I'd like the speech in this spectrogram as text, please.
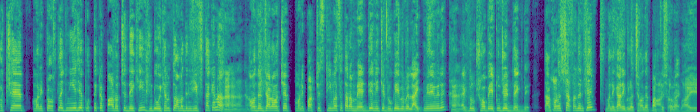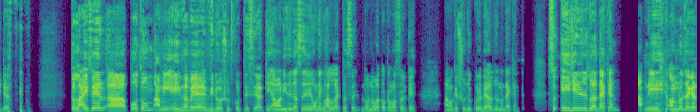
হচ্ছে মানে টর্চ লাইট নিয়ে যে প্রত্যেকটা পার্ট হচ্ছে দেখি। যদি ওইখানে তো আমাদের লিফট থাকে না হ্যাঁ হ্যাঁ হ্যাঁ, আমাদের যারা হচ্ছে মানে পারচেস টিম আছে তারা ম্যাট দিয়ে নিচে ঢুকে এইভাবে লাইট মেরে মেরে। একদম সব এ টু জেড দেখবে। তারপর হচ্ছে আপনাদেরকে মানে গাড়িগুলো হচ্ছে আমাদের পারচেস করায়। ভাই এটা তো লাইফের প্রথম আমি এইভাবে ভিডিও শুট করতেছি আর কি। আমার নিজের কাছে অনেক ভালো লাগতেছে। ধন্যবাদ অটো মাস্টারকে আমাকে সুযোগ করে দেওয়ার জন্য দেখেন। সো এই জিনিসগুলো দেখেন আপনি অন্য জায়গার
